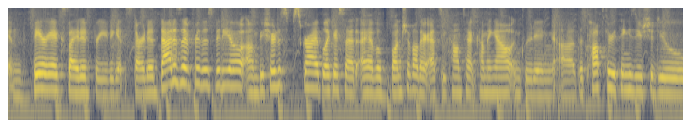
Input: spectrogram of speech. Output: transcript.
am very excited for you to get started. That is it for this video. Um, be sure to subscribe. Like I said, I have a bunch of other Etsy content coming out, including uh, the top three things you should do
